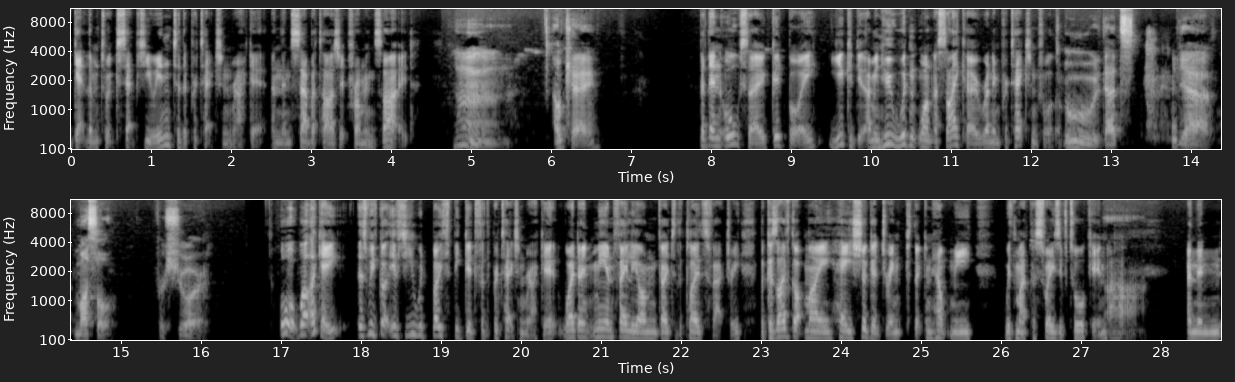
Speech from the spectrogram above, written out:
get them to accept you into the protection racket and then sabotage it from inside. Hmm. Okay. But then also, good boy, you could do. I mean, who wouldn't want a psycho running protection for them? Ooh, that's yeah, muscle for sure. Or well, okay, as we've got, if you would both be good for the protection racket, why don't me and Phaleon go to the clothes factory? Because I've got my Hey Sugar drink that can help me with my persuasive talking, Ah. and then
